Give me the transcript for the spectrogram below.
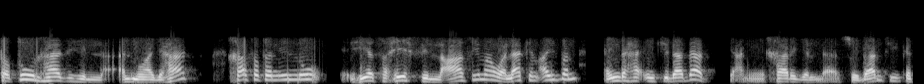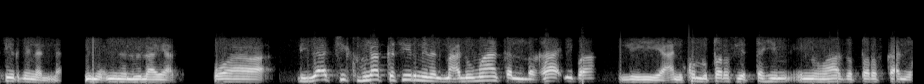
تطول هذه المواجهات خاصة أنه هي صحيح في العاصمة ولكن أيضا عندها امتدادات يعني خارج السودان في كثير من من الولايات. ولذلك هناك كثير من المعلومات الغائبة يعني كل طرف يتهم إنه هذا الطرف كان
